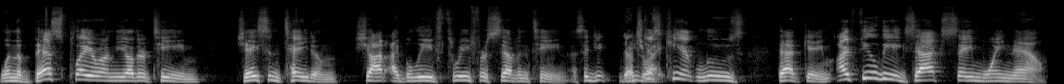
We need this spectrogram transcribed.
when the best player on the other team, Jayson Tatum, shot, I believe, three for 17. I said, you, That's you just can't lose that game. I feel the exact same way now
